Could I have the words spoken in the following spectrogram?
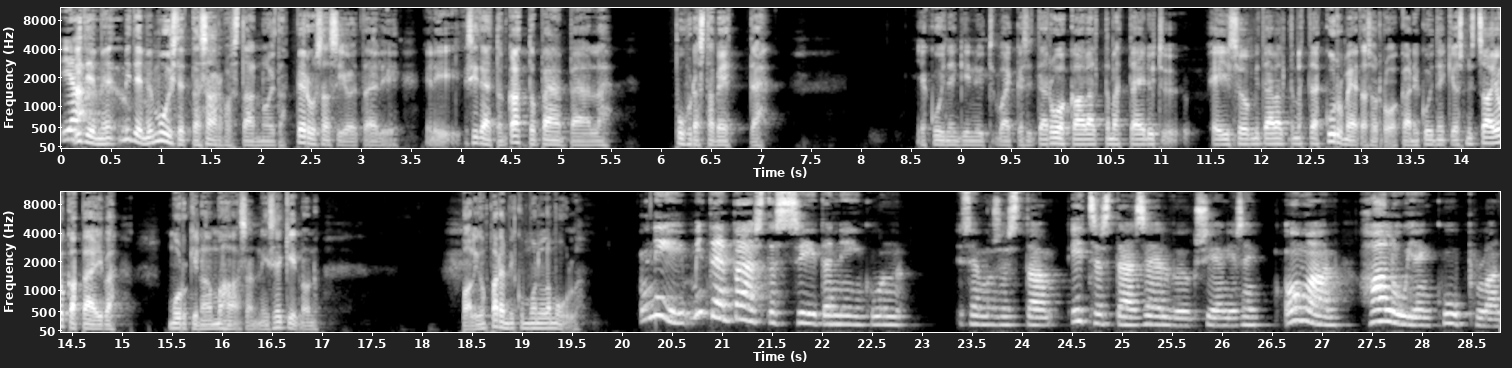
Ja Miten me, miten me muistettaisiin arvostaa noita perusasioita, eli, eli sitä, että on katto pään päällä, puhdasta vettä, ja kuitenkin nyt, vaikka sitä ruokaa välttämättä ei nyt, ei se ole mitään välttämättä kurmeetason ruokaa, niin kuitenkin jos nyt saa joka päivä murkinaan mahansa, niin sekin on paljon parempi kuin monella muulla. Niin, miten päästä siitä niin kuin semmoisesta itsestäänselvyyksien ja sen oman halujen kuplan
